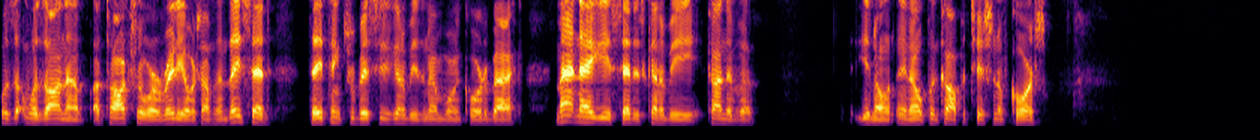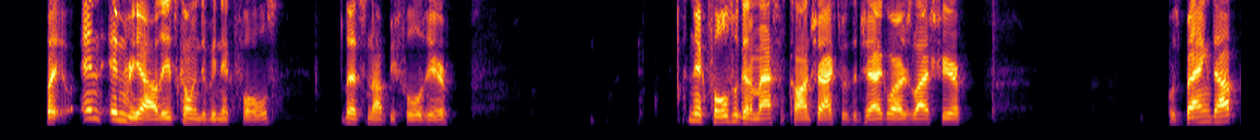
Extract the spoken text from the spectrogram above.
was was on a, a talk show or radio or something. They said they think Trubisky is going to be the number one quarterback. Matt Nagy said it's going to be kind of a you know an open competition, of course. But in in reality, it's going to be Nick Foles. Let's not be fooled here. Nick Foles will get a massive contract with the Jaguars last year. Was banged up,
